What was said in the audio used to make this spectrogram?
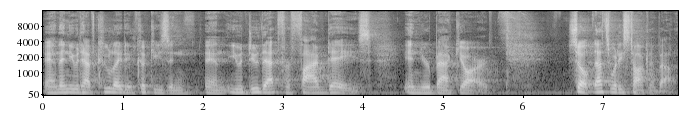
and then you would have kool-aid and cookies and, and you would do that for five days in your backyard so that's what he's talking about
